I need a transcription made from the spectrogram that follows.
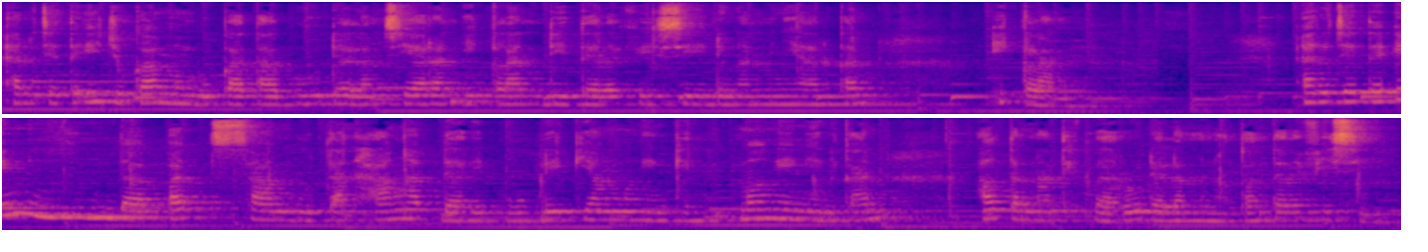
RCTI juga membuka tabu dalam siaran iklan di televisi dengan menyiarkan iklan. RCTI mendapat sambutan hangat dari publik yang menginginkan alternatif baru dalam menonton televisi.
